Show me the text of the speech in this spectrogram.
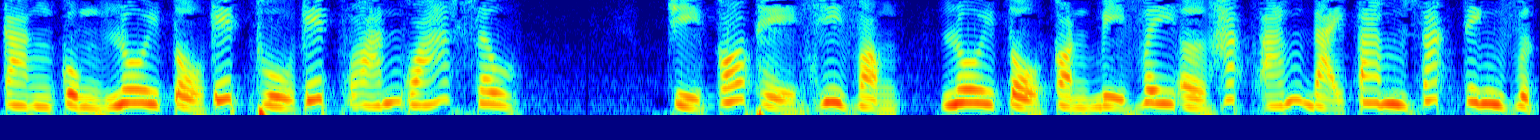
càng cùng lôi tổ kết thù kết oán quá sâu. chỉ có thể hy vọng, lôi tổ còn bị vây ở hắc ám đại tam giác tinh vực.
